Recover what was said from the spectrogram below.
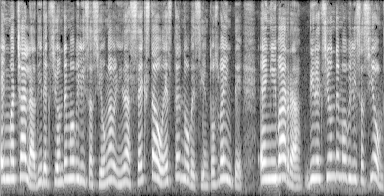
En Machala, Dirección de Movilización, Avenida Sexta Oeste 920. En Ibarra, Dirección de Movilización,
